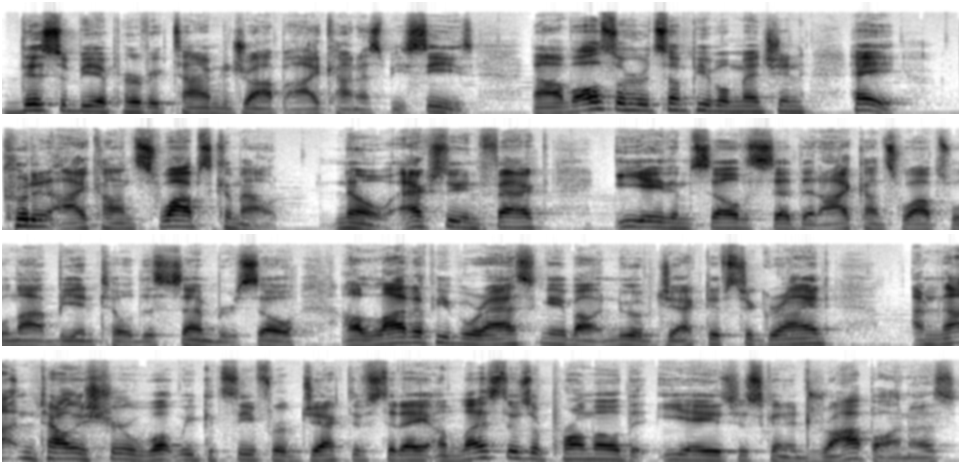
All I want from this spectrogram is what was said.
this would be a perfect time to drop icon SBCs. Now, I've also heard some people mention, hey, couldn't icon swaps come out? No, actually, in fact, EA themselves said that icon swaps will not be until December. So a lot of people were asking about new objectives to grind. I'm not entirely sure what we could see for objectives today, unless there's a promo that EA is just going to drop on us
